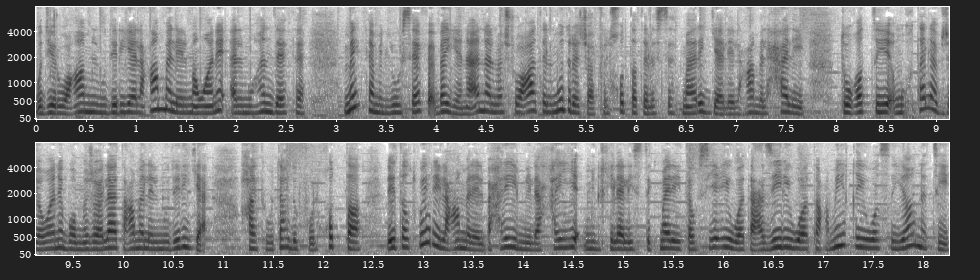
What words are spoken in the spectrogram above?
مدير عام المديرية العامة للموانئ المهندس ميثم اليوسف بين أن المشروعات المدرجة في الخطة الاستثمارية للعام الحالي تغطي مختلف جوانب ومجالات عمل المديرية حيث تهدف الخطة لتطوير العمل البحري الملاحي من خلال استكمال توسيع وتعزير وتعميق وصيانة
